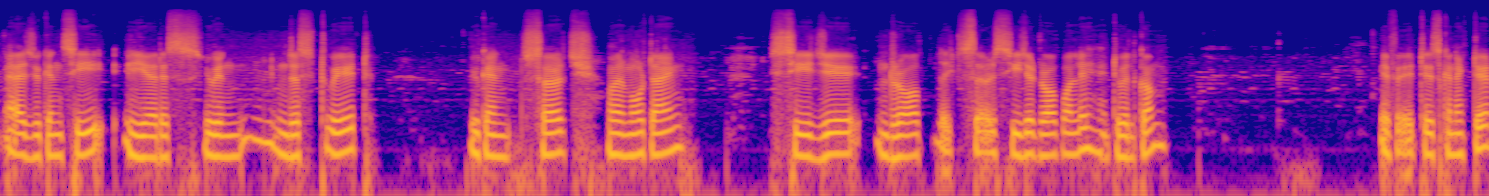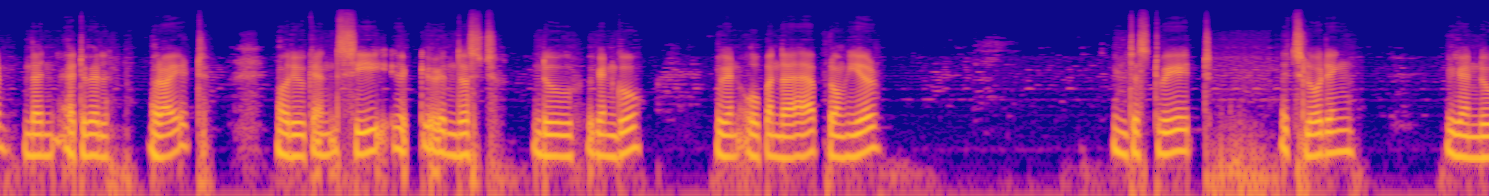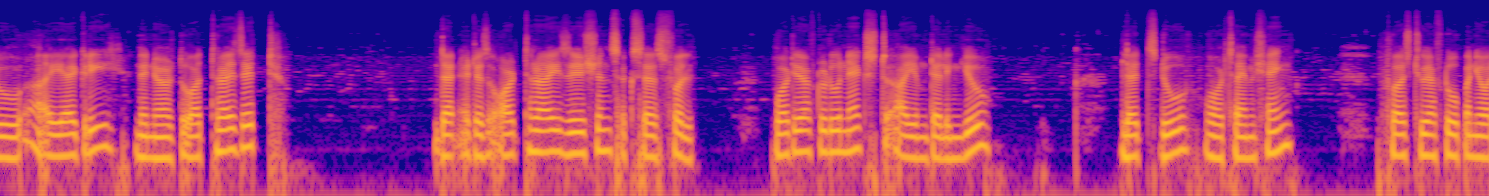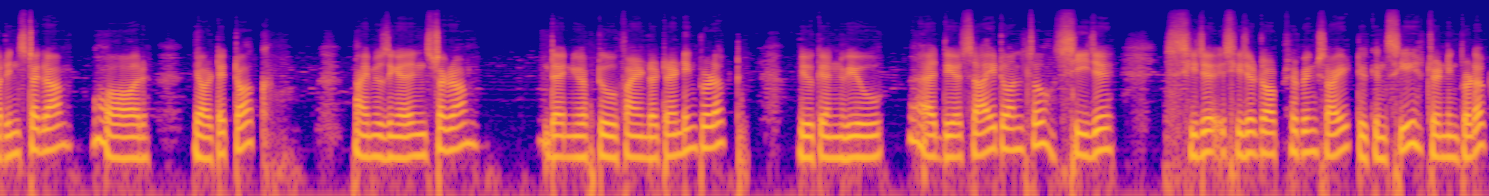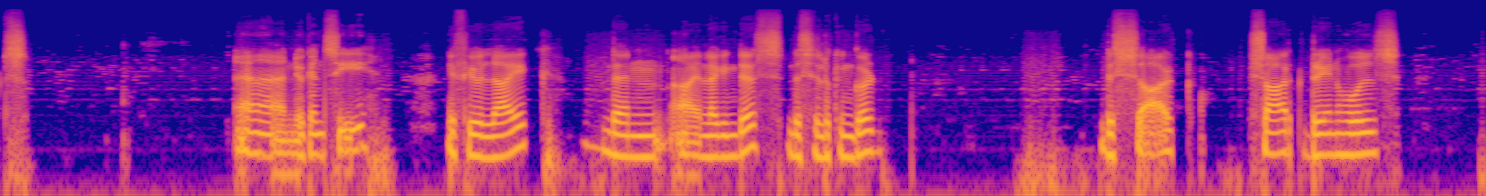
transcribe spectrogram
As you can see here is you can just wait you can search one more time. Cj drop like search cj drop only it will come. If it is connected then it will write. Or you can see you can just do you can go. You can open the app from here. And just wait. It's loading. You can do I agree then you have to authorize it then it is authorization successful. What you have to do next I am telling you. Let's do what I'm saying. First you have to open your Instagram or your TikTok. I'm using Instagram. Then you have to find a trending product. You can view at their site also. Cj cj cj dropshipping site. You can see trending products. And you can see if you like then i'm liking this. This is looking good. This shark shark drain holes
